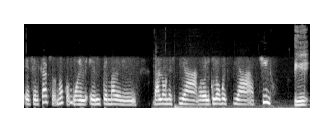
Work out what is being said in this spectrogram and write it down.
es el caso, ¿no? Como el, el tema del balón espía o el globo espía chino. Eh,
